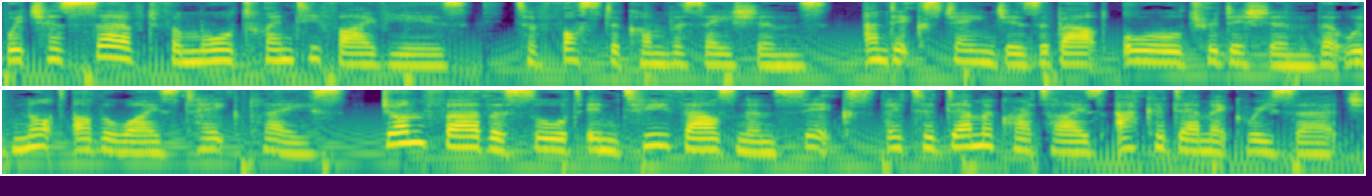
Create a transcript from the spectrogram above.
which has served for more 25 years to foster conversations and exchanges about oral tradition that would not otherwise take place. John further sought in 2006 to democratize academic research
